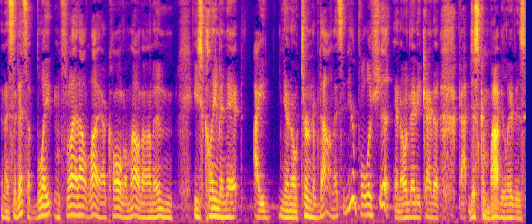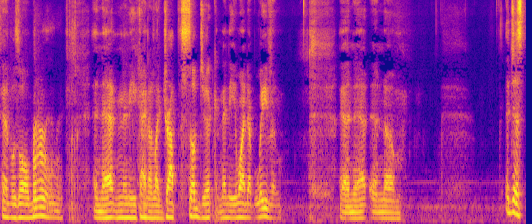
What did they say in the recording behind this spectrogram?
And I said, that's a blatant, flat out lie. I called him out on it, and he's claiming that I, you know, turned him down. I said, "You're full of shit," you know. And then he kind of got discombobulated. His head was all and that, and then he kind of like dropped the subject, and then he wound up leaving, and that, and um, it just,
